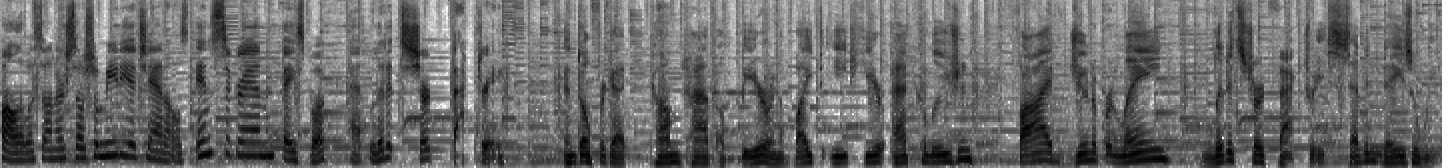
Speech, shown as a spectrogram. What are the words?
Follow us on our social media channels, Instagram and Facebook at Lititz Shirt Factory. And don't forget, come have a beer and a bite to eat here at Collusion, 5 Juniper Lane, Lititz Shirt Factory, seven days a week.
